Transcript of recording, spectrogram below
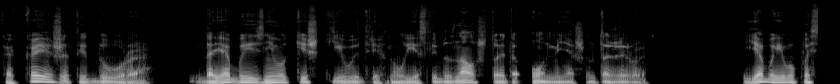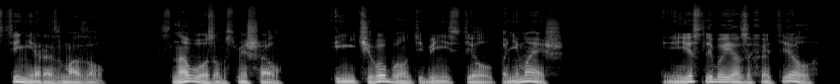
«Какая же ты дура! Да я бы из него кишки вытряхнул, если бы знал, что это он меня шантажирует. Я бы его по стене размазал, с навозом смешал, и ничего бы он тебе не сделал, понимаешь? И если бы я захотел,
